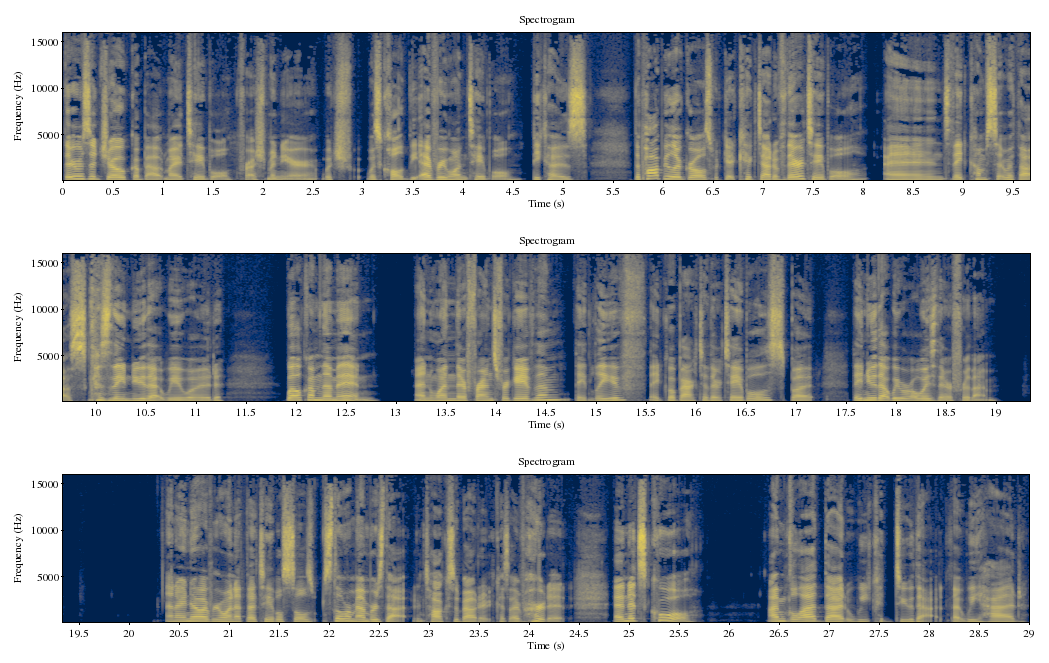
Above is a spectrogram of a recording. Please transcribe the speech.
There was a joke about my table freshman year, which was called the everyone table, because the popular girls would get kicked out of their table and they'd come sit with us because they knew that we would welcome them in. And when their friends forgave them, they'd leave, they'd go back to their tables, but they knew that we were always there for them. And I know everyone at that table still still remembers that and talks about it because I've heard it. And it's cool. I'm glad that we could do that, that we had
